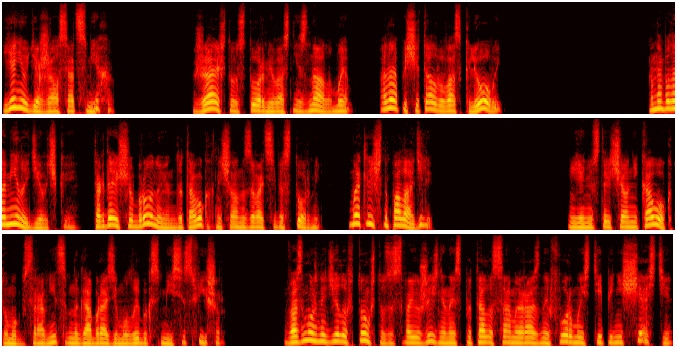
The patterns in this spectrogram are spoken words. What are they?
Я не удержался от смеха. Жаль, что Сторми вас не знала, мэм. Она посчитала бы вас клевой. Она была милой девочкой. Тогда еще Бронуин, до того, как начала называть себя Сторми, мы отлично поладили. Я не встречал никого, кто мог бы сравниться многообразием улыбок с миссис Фишер. Возможно, дело в том, что за свою жизнь она испытала самые разные формы и степени счастья.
